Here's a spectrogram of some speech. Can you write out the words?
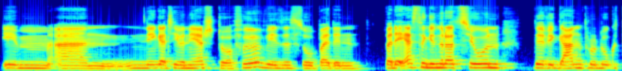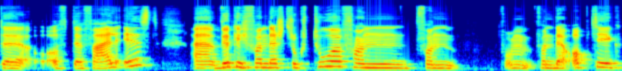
eben äh, negative Nährstoffe, wie es so bei den bei der ersten Generation der veganen Produkte oft der Fall ist. Äh, wirklich von der Struktur, von, von, von, von der Optik,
